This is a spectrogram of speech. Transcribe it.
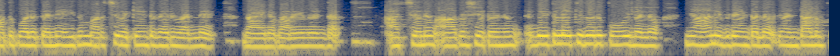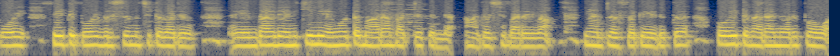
അതുപോലെ തന്നെ ഇത് മറച്ചു വെക്കേണ്ടി വരുമല്ലേ നായന പറയുന്നുണ്ട്. അച്ഛനും ആദർശേട്ടനും വീട്ടിലേക്ക് ഇതുവരെ പോയില്ലല്ലോ. ഞാൻ ഇവിടെ ഉണ്ടല്ലോ. രണ്ടാളും പോയി വീട്ടിൽ പോയി വിശ്രമിച്ചിട്ട് വരും. എന്തായാലും എനിക്ക് ഇനി എങ്ങോട്ട് മാറാൻ പറ്റത്തില്ല. ആദർശ് പറയുക ഞാൻ ഡ്രസ്സൊക്കെ എടുത്ത് പോയിട്ട് വരാന്ന് പറയും പോവാ.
